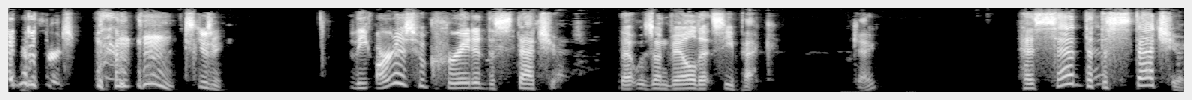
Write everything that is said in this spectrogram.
I did a search. Excuse me. The artist who created the statue that was unveiled at CPAC, okay, has said that the statue.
